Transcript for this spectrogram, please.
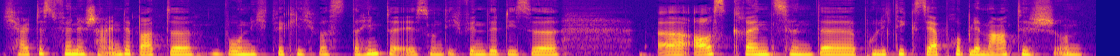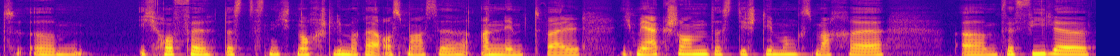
Ich halte es für eine Scheindebatte, wo nicht wirklich was dahinter ist. Und ich finde diese äh, ausgrenzende Politik sehr problematisch. Und ähm, ich hoffe, dass das nicht noch schlimmere Ausmaße annimmt, weil ich merke schon, dass die Stimmungsmache ähm, für viele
